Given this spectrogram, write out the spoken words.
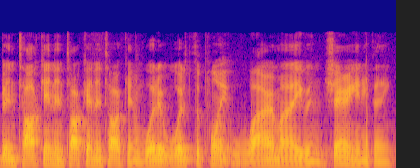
Been talking and talking and talking. What what's the point? Why am I even sharing anything?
